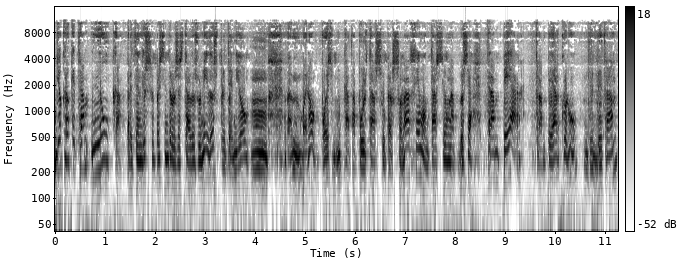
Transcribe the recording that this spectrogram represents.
Yo creo que Trump nunca pretendió ser presidente de los Estados Unidos, pretendió, mm, mm, bueno, pues catapultar su personaje, montarse una, o sea, trampear, trampear con U de, Trump,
